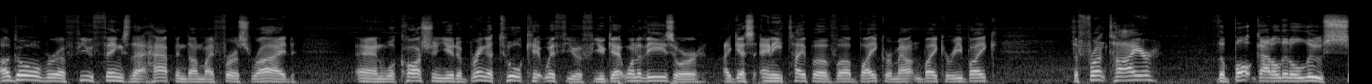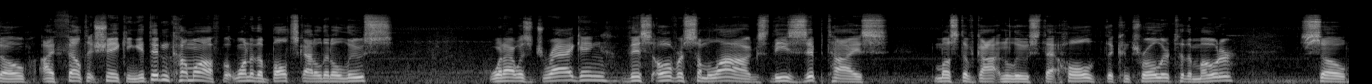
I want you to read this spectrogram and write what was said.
I'll go over a few things that happened on my first ride and will caution you to bring a toolkit with you if you get one of these or I guess any type of uh, bike or mountain bike or e-bike. The front tire, the bolt got a little loose so I felt it shaking. It didn't come off but one of the bolts got a little loose. When I was dragging this over some logs, these zip ties must have gotten loose that hold the controller to the motor. So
